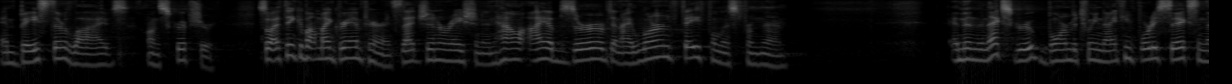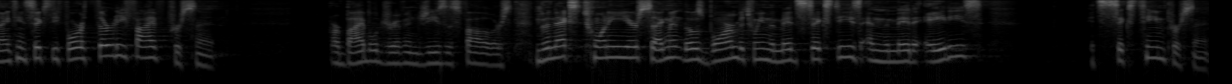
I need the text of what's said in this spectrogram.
and base their lives on scripture so i think about my grandparents that generation and how i observed and i learned faithfulness from them and then the next group, born between 1946 and 1964, 35% are Bible driven Jesus followers. The next 20 year segment, those born between the mid 60s and the mid 80s, it's 16%.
